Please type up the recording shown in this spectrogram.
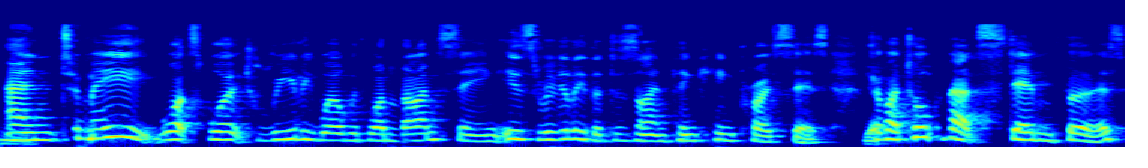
Mm. And to me, what's worked really well with what I'm seeing is really the design thinking process. So if I talk about STEM first,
